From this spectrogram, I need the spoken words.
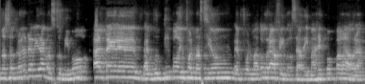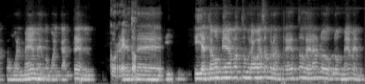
nosotros en realidad consumimos arte, algún tipo de información en formato gráfico, o sea, de imagen con palabras, como el meme, como el cartel. Correcto. Este, y, ya estamos bien acostumbrados a eso, pero entre estos eran los, los memes.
